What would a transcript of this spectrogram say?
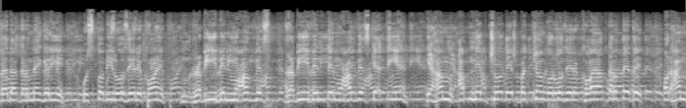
पैदा करने के लिए उसको भी रोज़े रखवाएँ। रबी बिन मुआविस रबी बिन ते मुआविस कहती हैं कि हम अपने छोटे बच्चों को रोज़े रखवाया करते थे और हम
